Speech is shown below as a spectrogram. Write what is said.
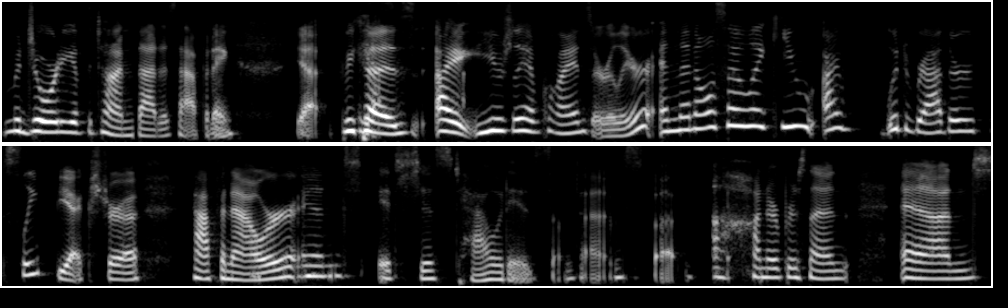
majority of the time that is happening. Yeah, because yeah. I usually have clients earlier. And then also, like, you, I would rather sleep the extra half an hour mm-hmm. and it's just how it is sometimes but a hundred percent and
